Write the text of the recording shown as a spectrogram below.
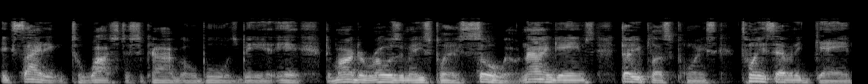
exciting to watch the Chicago Bulls being in. DeMar DeRozan, man, he's playing so well. Nine games, 30 plus points, 27 a game,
